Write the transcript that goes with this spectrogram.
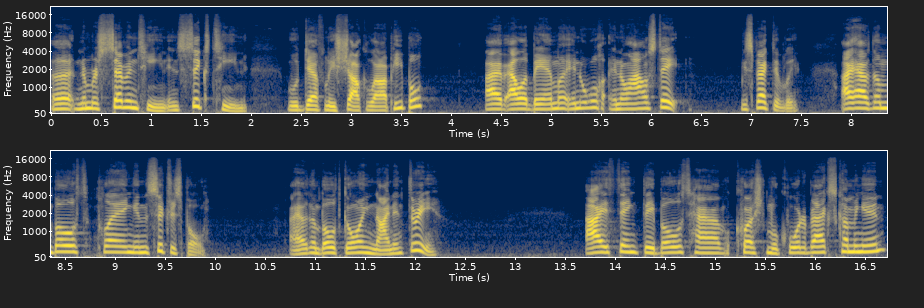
Uh, number 17 and 16 will definitely shock a lot of people. I have Alabama and Ohio State, respectively. I have them both playing in the Citrus Bowl. I have them both going 9 and 3. I think they both have questionable quarterbacks coming in.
